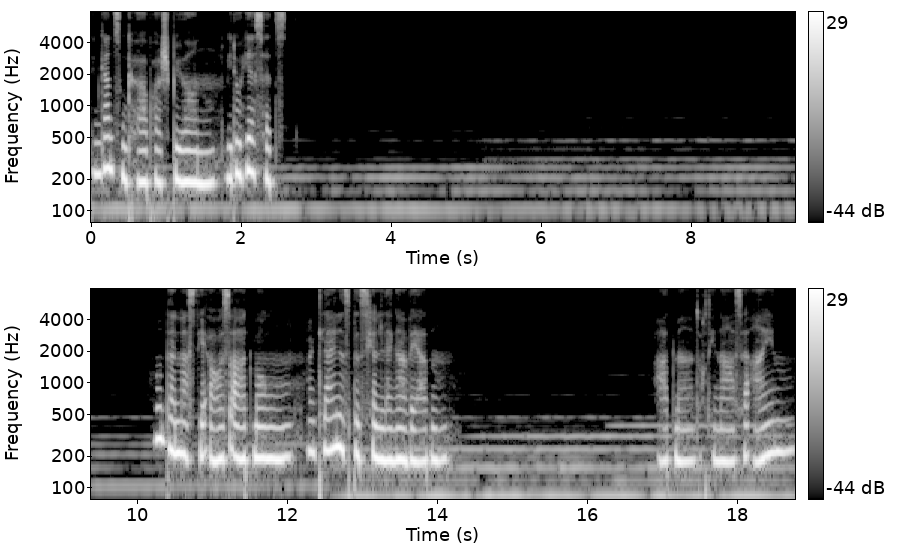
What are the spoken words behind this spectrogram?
Den ganzen Körper spüren, wie du hier sitzt. Und dann lass die Ausatmung ein kleines bisschen länger werden. Atme durch die Nase ein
